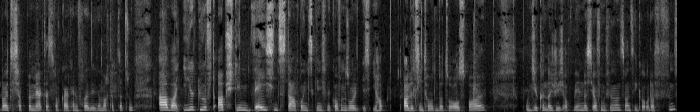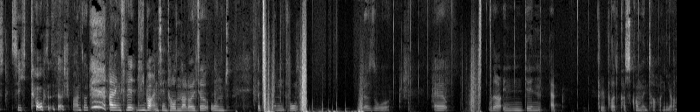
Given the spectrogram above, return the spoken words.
Leute, ich habe bemerkt, dass ich noch gar keine Folge gemacht habe dazu. Aber ihr dürft abstimmen, welchen Starpoint Skin ich mir kaufen soll. Ist, ihr habt alle 10.000er zur Auswahl. Und ihr könnt natürlich auch wählen, dass ihr auf einen 25er oder 50.000er sparen sollt. Allerdings lieber ein 10.000er, Leute. Und ihr könnt dann wo oder so. Äh, oder in den Apple Podcast Kommentaren, ja.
